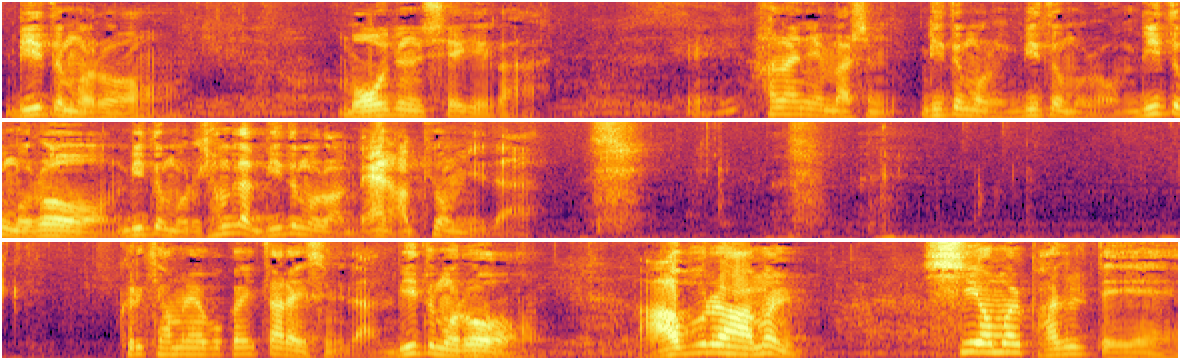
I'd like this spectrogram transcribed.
믿음으로 모든 세계가 하나님의 말씀 믿음으로, 믿음으로, 믿음으로, 믿음으로, 전부 다 믿음으로 맨 앞에 옵니다. 그렇게 한번 해볼까요? 따라하겠습니다. 믿음으로 아브라함은 시험을 받을 때에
